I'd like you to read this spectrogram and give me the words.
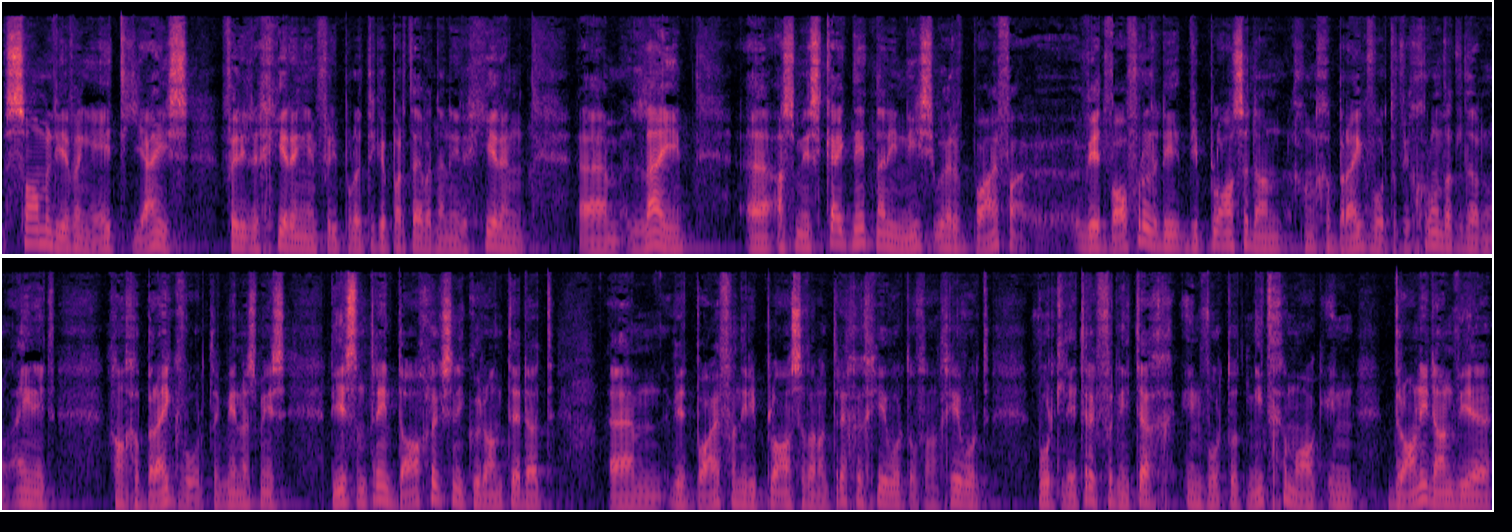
samelewing het juis vir die regering en vir die politieke party wat aan die regering ehm um, lei? Uh, as mens kyk net na die nuus oor baie van weet waarvoor hulle die die plase dan gaan gebruik word of die grond wat hulle dan eintlik gaan gebruik word. Ek meen as mens lees omtrent daagliks in die koerante dat ehm um, weet baie van hierdie plase wat dan teruggegee word of dan gee word word letterlik vernietig en word tot niet gemaak en dra nie dan weer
